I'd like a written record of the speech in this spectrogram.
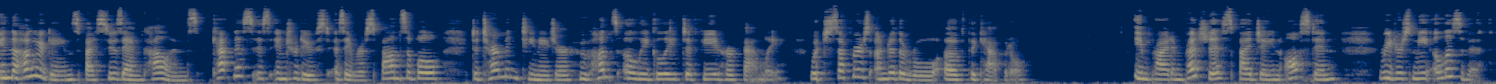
In The Hunger Games by Suzanne Collins, Katniss is introduced as a responsible, determined teenager who hunts illegally to feed her family, which suffers under the rule of the Capitol. In Pride and Prejudice by Jane Austen, readers meet Elizabeth,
